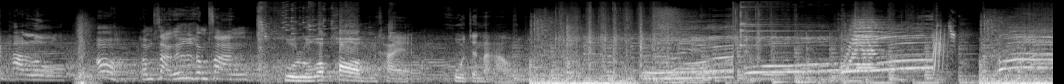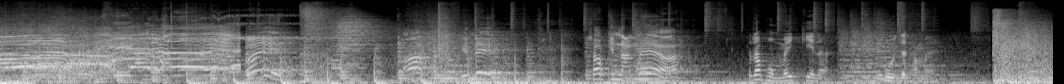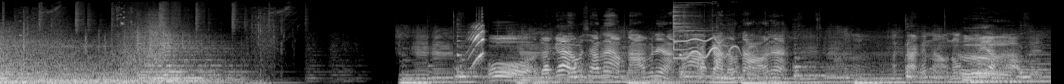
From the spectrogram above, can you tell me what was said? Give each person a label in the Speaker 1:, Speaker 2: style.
Speaker 1: ช่พานโลง
Speaker 2: เอ้าคำสั่งก็คือคำสั่ง
Speaker 1: ครูรู้ว่าพ่อมันใครอะครูจะหนาว
Speaker 2: เฮ้ยอะกินดิ ชอบกินนักไม่ใช่เหรอ
Speaker 1: แล้วถ้าผมไม่กินอะ ครูจะทำไม
Speaker 3: โอ้ดาก้าเมื่อเช้าได้อาบน้ำปะเนี่ย อากาศหนาวๆเนี่ย
Speaker 4: อากาศก็หนาวเนอะ
Speaker 3: เออ
Speaker 4: ไม่อยากอาบเลย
